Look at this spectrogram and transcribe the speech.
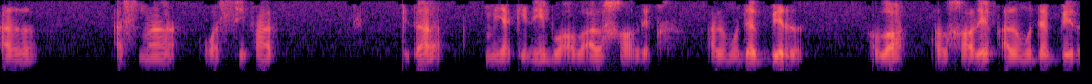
al asma was sifat. Kita meyakini bahwa Allah al-Khaliq, al-Mudabbir. Allah al-Khaliq, al-Mudabbir.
